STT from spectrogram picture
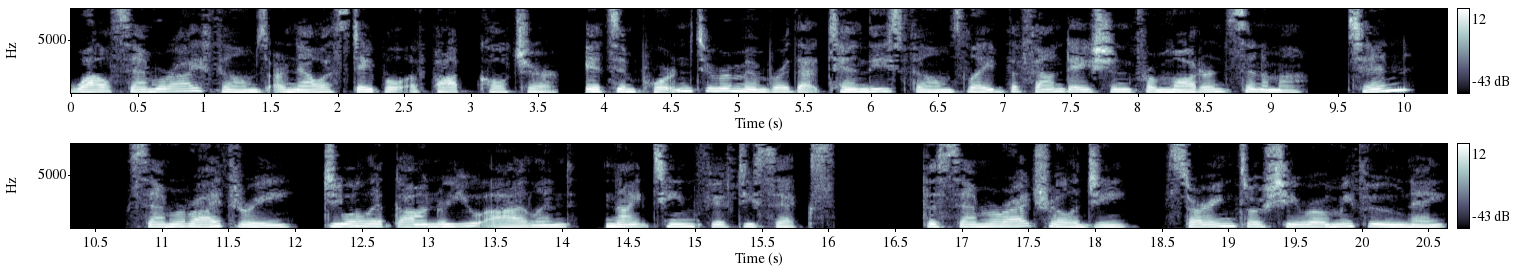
While samurai films are now a staple of pop culture, it's important to remember that 10 these films laid the foundation for modern cinema. 10. Samurai 3, Duel at Ganryu Island, 1956. The Samurai Trilogy, starring Toshiro Mifune,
